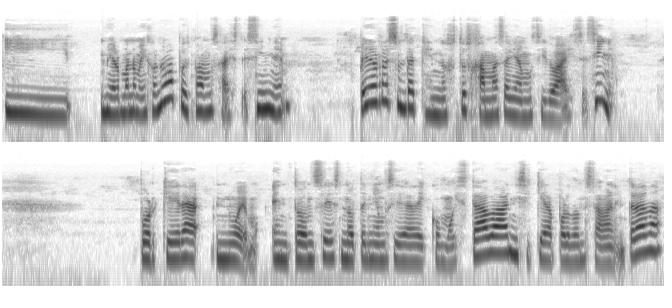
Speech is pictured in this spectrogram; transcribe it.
Y mi hermano me dijo, no, pues vamos a este cine. Pero resulta que nosotros jamás habíamos ido a ese cine. Porque era nuevo. Entonces no teníamos idea de cómo estaba, ni siquiera por dónde estaba la entrada.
